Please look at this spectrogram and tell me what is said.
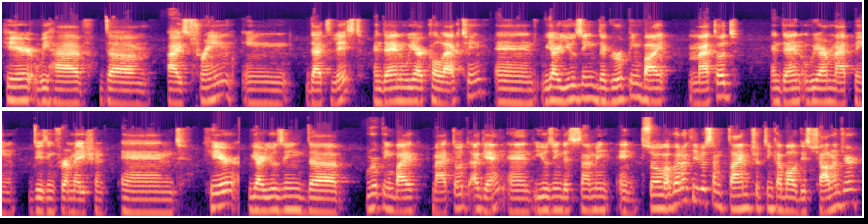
here we have the um, I stream in that list. And then we are collecting and we are using the grouping by method. And then we are mapping this information. And here we are using the grouping by method again and using the summing int. So I'm gonna give you some time to think about this challenger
